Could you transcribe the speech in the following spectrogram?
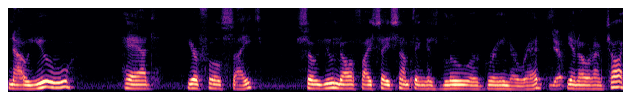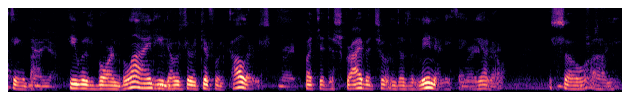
Now, you had your full sight, so you know if I say something is blue or green or red, Yep. you know what I'm talking about. Yeah, yeah. He was born blind. He Mm. knows there's different colors, Right. but to describe it to him doesn't mean anything, Right, you right. know. So um,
